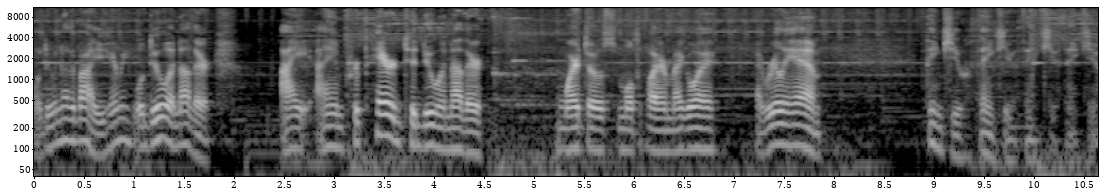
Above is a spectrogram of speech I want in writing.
We'll do another buy. You hear me? We'll do another. I I am prepared to do another Muertos multiplier Megaway. I really am. Thank you, thank you, thank you, thank you.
